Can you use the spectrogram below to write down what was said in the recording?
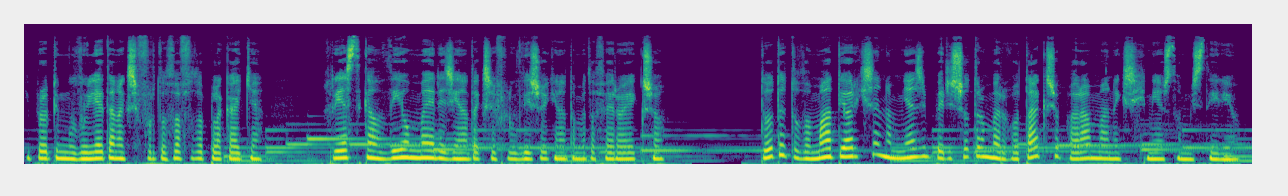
Η πρώτη μου δουλειά ήταν να ξεφορτωθώ αυτά τα πλακάκια. Χρειάστηκαν δύο μέρες για να τα ξεφλουδίσω και να τα μεταφέρω έξω. Τότε το δωμάτιο άρχισε να μοιάζει περισσότερο με εργοτάξιο παρά με ανεξιχνία στο μυστήριο.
